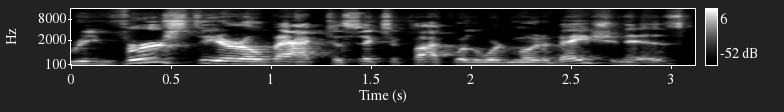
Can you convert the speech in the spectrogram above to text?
reverse the arrow back to six o'clock where the word motivation is.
